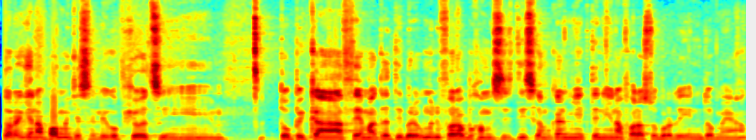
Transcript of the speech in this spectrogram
Τώρα για να πάμε και σε λίγο πιο έτσι τοπικά θέματα. Την προηγούμενη φορά που είχαμε συζητήσει, είχαμε κάνει μια εκτενή αναφορά στον πρωτογενή τομέα.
